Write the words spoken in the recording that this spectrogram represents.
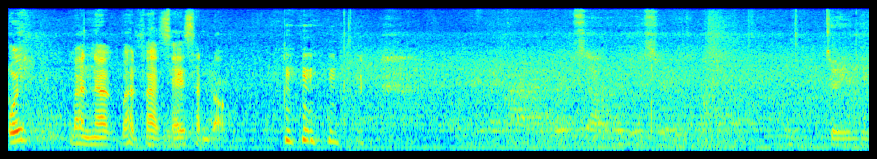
อุ้ยบ้านหักบ้านฝาดใส่สันดอก เจอดิ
